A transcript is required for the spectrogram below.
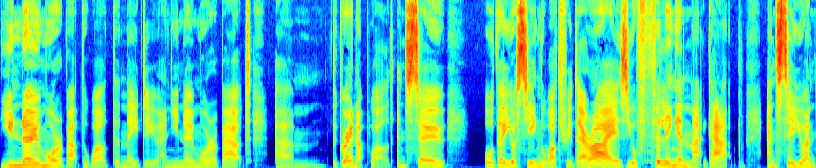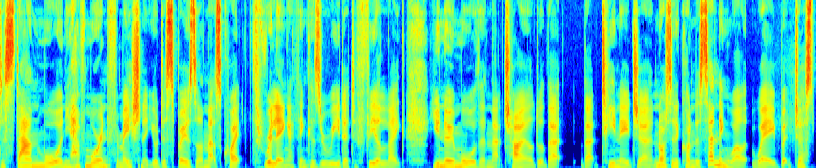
you know more about the world than they do, and you know more about um, the grown-up world, and so although you're seeing the world through their eyes, you're filling in that gap. And so you understand more and you have more information at your disposal. And that's quite thrilling, I think, as a reader to feel like you know more than that child or that. That teenager, not in a condescending way, but just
